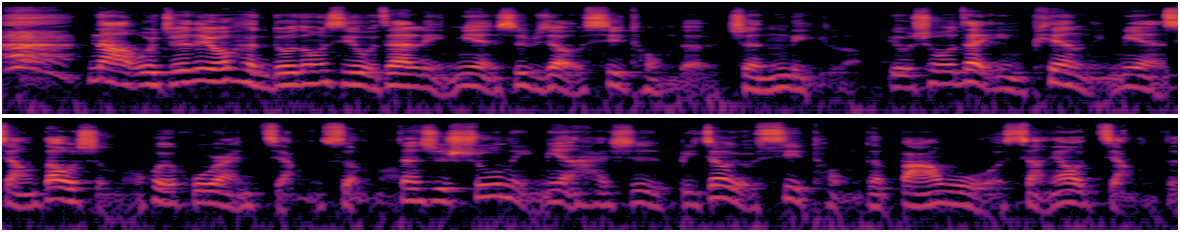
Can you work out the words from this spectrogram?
那我觉得有很多东西我在里面是比较有系统的整理了。有时候在影片里面想到什么会忽然讲什么，但是书里面还是比较有系统的把我想要讲的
